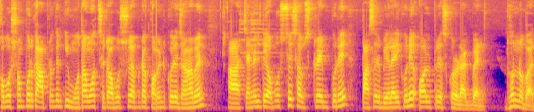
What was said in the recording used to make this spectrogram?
খবর সম্পর্কে আপনাদের কি মতামত সেটা অবশ্যই আপনারা কমেন্ট করে জানাবেন। আর চ্যানেলটি অবশ্যই সাবস্ক্রাইব করে পাশের বেল আইকনে অল প্রেস করে রাখবেন। ধন্যবাদ।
